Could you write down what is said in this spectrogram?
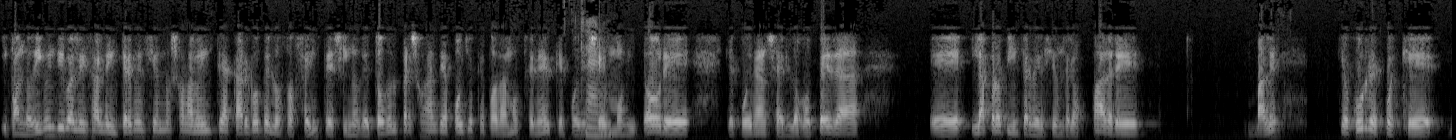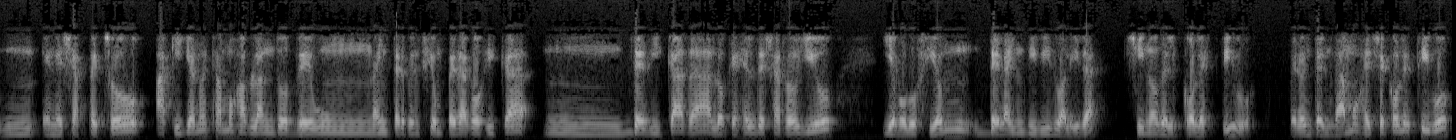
Y cuando digo individualizar la intervención, no solamente a cargo de los docentes, sino de todo el personal de apoyo que podamos tener, que pueden ser monitores, que puedan ser logopedas, eh, la propia intervención de los padres, ¿vale? ¿Qué ocurre? Pues que mm, en ese aspecto aquí ya no estamos hablando de una intervención pedagógica mm, dedicada a lo que es el desarrollo y evolución de la individualidad, sino del colectivo. Pero entendamos ese colectivo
